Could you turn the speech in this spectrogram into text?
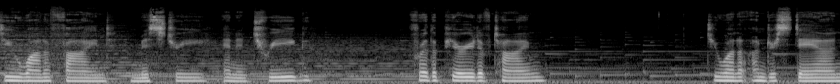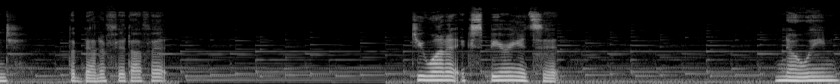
Do you want to find mystery and intrigue for the period of time? Do you want to understand the benefit of it? Do you want to experience it knowing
